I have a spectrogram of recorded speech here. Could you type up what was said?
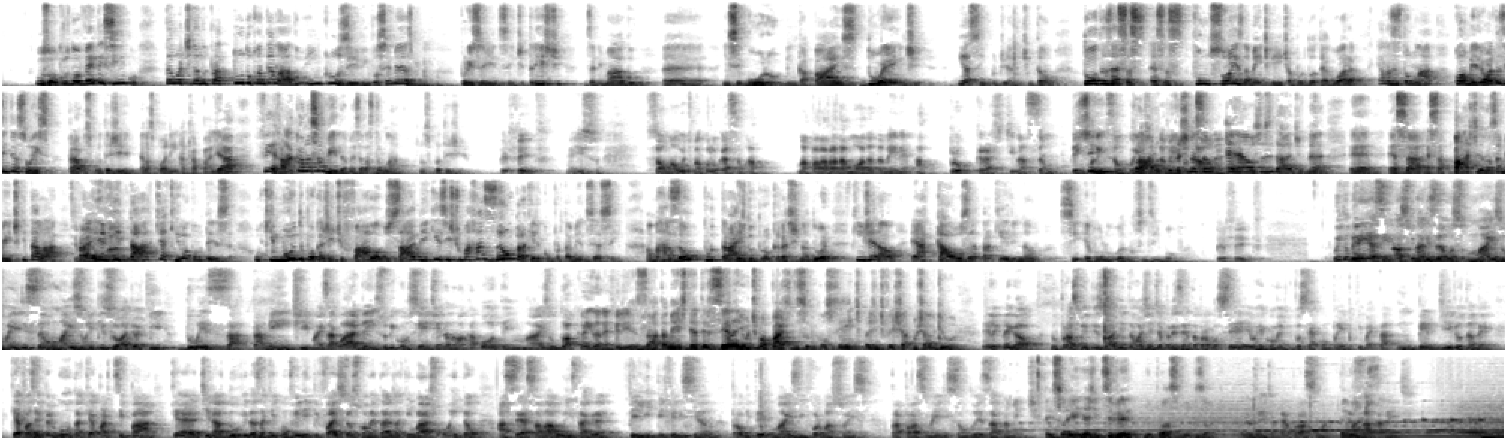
Os outros 95 estão atirando para tudo quanto é lado, inclusive em você mesmo. Por isso a gente se sente triste, desanimado, é, inseguro, incapaz, doente e assim por diante. Então, todas essas, essas funções da mente que a gente abordou até agora, elas estão lá com a melhor das intenções para nos proteger. Elas podem atrapalhar, ferrar com a nossa vida, mas elas estão lá para nos proteger. Perfeito, é isso. Só uma última colocação. A uma palavra da moda também, né? A procrastinação tem Sim, conexão com claro, isso também. Procrastinação total, né? é a ociosidade, né? É essa, essa parte da nossa mente que está lá para evitar que aquilo aconteça. O que muito pouca gente fala ou sabe é que existe uma razão para aquele comportamento ser assim. Há uma razão por trás do procrastinador que, em geral, é a causa para que ele não se evolua, não se desenvolva. Perfeito. Muito bem, assim nós finalizamos mais uma edição, mais um episódio aqui do Exatamente. Mas aguarde, hein? Subconsciente ainda não acabou. Tem mais um tópico ainda, né, Felipe? Exatamente. Tem a terceira e última parte do subconsciente para a gente fechar com chave de ouro. Legal. No próximo episódio, então, a gente apresenta para você. Eu recomendo que você acompanhe porque vai estar tá imperdível também. Quer fazer pergunta, quer participar, quer tirar dúvidas aqui com o Felipe? Faz seus comentários aqui embaixo ou então acessa lá o Instagram Felipe Feliciano para obter mais informações para a próxima edição do Exatamente. É isso aí e a gente se vê no próximo episódio. Valeu, gente. Até a próxima. Até mais. Exatamente.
